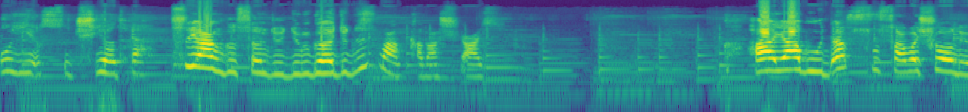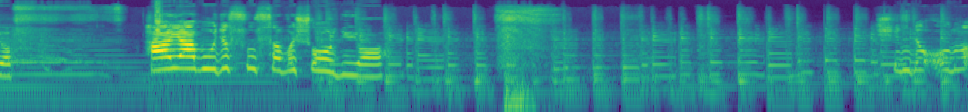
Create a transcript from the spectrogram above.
Uyuyor sıçradı. Nasıl yangın söndürdüm gördünüz mü arkadaşlar? Hala burada su savaşı oluyor. Hala burada su savaşı oluyor. Şimdi onu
